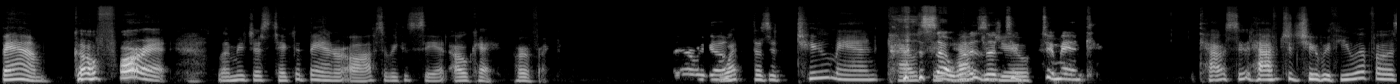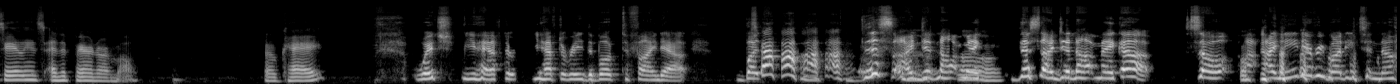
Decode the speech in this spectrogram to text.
bam. Go for it. Let me just take the banner off so we can see it. Okay, perfect. There we go What does a two man cow suit so what to a do? two, two-man cow suit have to do with UFOs, aliens, and the paranormal? Okay. which you have to you have to read the book to find out but this i did not make Oh, this I did not make up. So I, I need everybody to know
